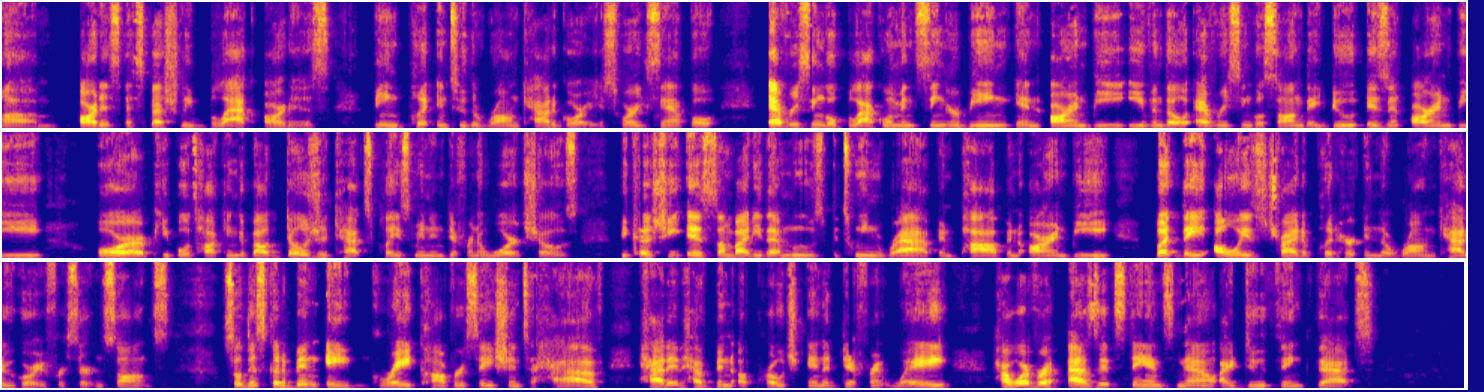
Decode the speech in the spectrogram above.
um, artists, especially black artists, being put into the wrong categories. For example, every single black woman singer being in R&B even though every single song they do isn't R&B or people talking about Doja Cat's placement in different award shows because she is somebody that moves between rap and pop and R&B but they always try to put her in the wrong category for certain songs. So this could have been a great conversation to have had it have been approached in a different way. However, as it stands now, I do think that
